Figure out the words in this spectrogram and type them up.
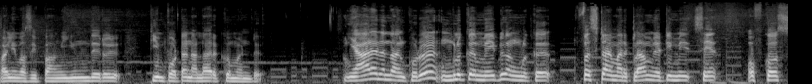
வழியும் வாசிப்பாங்க. இந்த ஒரு டீம் போட்டால் நல்லா இருக்குமெண்டு யாராக இருந்தாலும் கூட உங்களுக்கு மேபி உங்களுக்கு ஃபஸ்ட் டைமாக இருக்கலாம். இல்லாட்டி மீ சே ஆஃப்கோர்ஸ்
